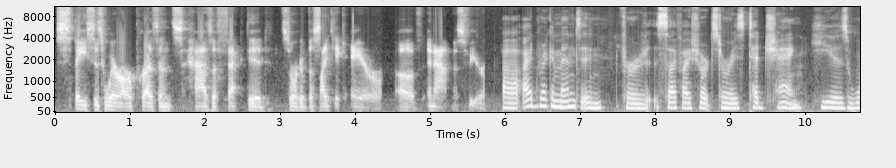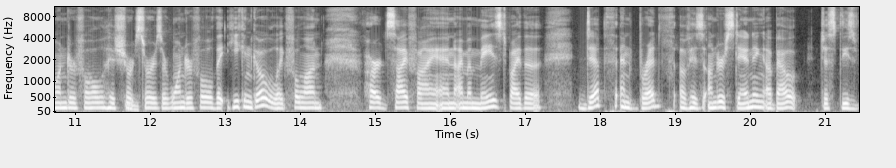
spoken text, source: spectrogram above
spaces where our presence has affected sort of the psychic air of an atmosphere. Uh, I'd recommend in for sci-fi short stories Ted Chiang. He is wonderful. His short mm. stories are wonderful. That he can go like full on hard sci-fi, and I'm amazed by the depth and breadth of his understanding about just these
